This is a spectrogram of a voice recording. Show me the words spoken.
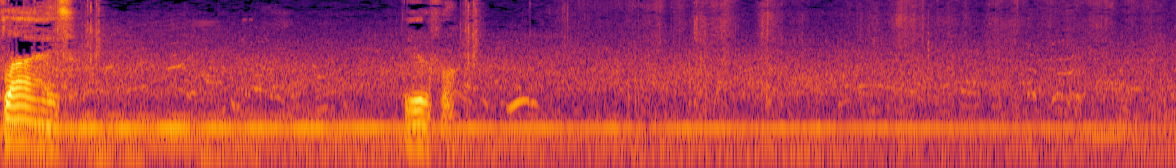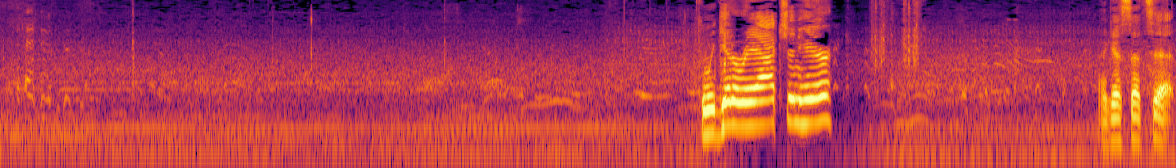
Flies. Beautiful. Can we get a reaction here? I guess that's it.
